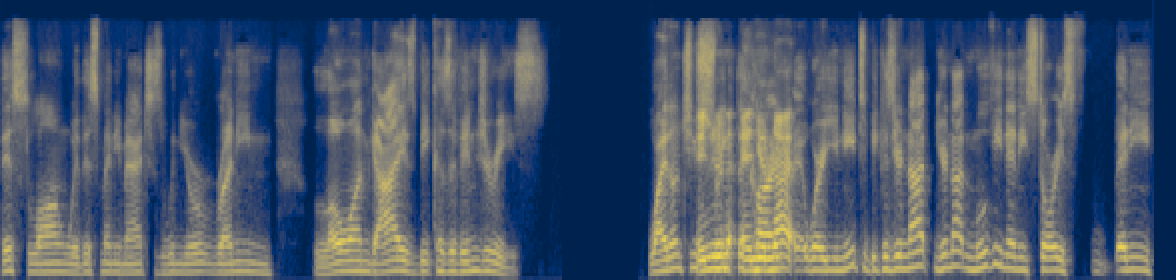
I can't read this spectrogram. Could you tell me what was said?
this long with this many matches when you're running low on guys because of injuries? Why don't you And shrink the card not- where you need to? Because you're not you're not moving any stories any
